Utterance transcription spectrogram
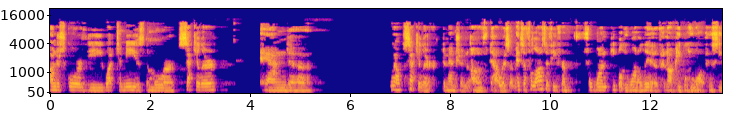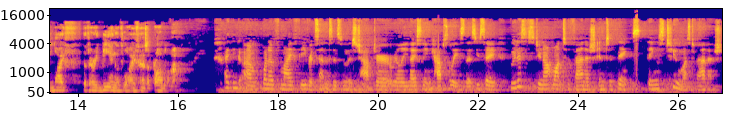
underscore the what to me is the more secular and uh, well secular dimension of Taoism. It's a philosophy for for one people who want to live and not people who want who see life, the very being of life, as a problem. I think um, one of my favorite sentences from this chapter really nicely encapsulates this. You say, Buddhists do not want to vanish into things, things too must vanish.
